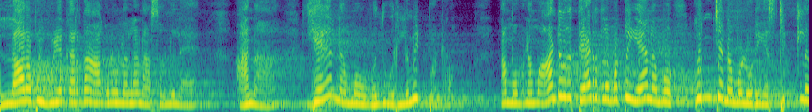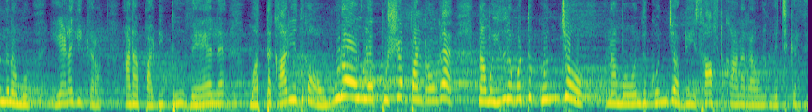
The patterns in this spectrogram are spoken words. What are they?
எல்லாரும் போய் ஊழியக்காரர் தான் ஆகணும்னெல்லாம் நான் சொல்லலை. ஆனால் ஏன் நம்ம வந்து ஒரு லிமிட் பண்ணுறோம் நம்ம நம்ம ஆண்டவரை தேடுறதுல மட்டும் ஏன் நம்ம கொஞ்சம் நம்மளுடைய ஸ்ட்ரிக்ட்லேருந்து நம்ம இழகிக்கிறோம்? ஆனால் படிப்பு வேலை மற்ற காரியத்துக்கு அவ்வளோ அவங்கள புஷ்அப் பண்ணுறவங்க நம்ம இதில் மட்டும் கொஞ்சம் நம்ம வந்து கொஞ்சம் அப்படி சாஃப்ட் கார்னர் அவங்களுக்கு வச்சுக்கிறது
